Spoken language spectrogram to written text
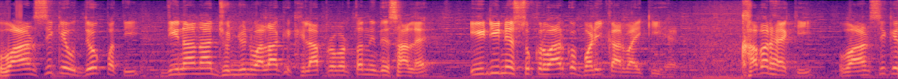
वाराणसी के उद्योगपति दीनानाथ झुंझुनवाला के खिलाफ प्रवर्तन निदेशालय ईडी ने शुक्रवार को बड़ी कार्रवाई की है। खबर है कि वाराणसी के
